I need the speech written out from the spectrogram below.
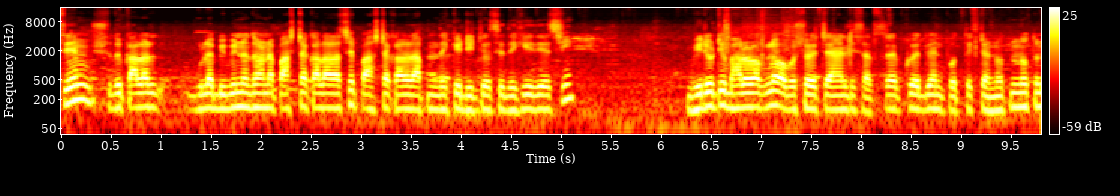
সেম শুধু কালারগুলো বিভিন্ন ধরনের, পাঁচটা কালার আছে। পাঁচটা কালার আপনাদেরকে ডিটেলসে দেখিয়ে দিয়েছি। ভিডিওটি ভালো লাগলে অবশ্যই চ্যানেলটি সাবস্ক্রাইব করে দেবেন। প্রত্যেকটা নতুন নতুন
